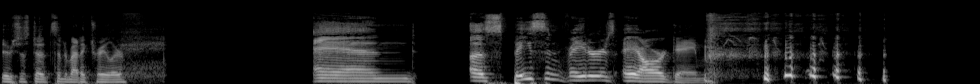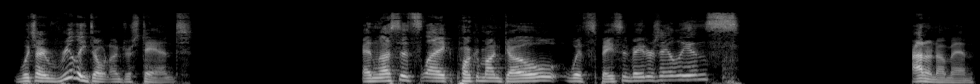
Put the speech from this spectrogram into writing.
It was just a cinematic trailer. And a Space Invaders AR game, which I really don't understand. Unless it's like Pokemon Go with Space Invaders aliens. I don't know, man.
